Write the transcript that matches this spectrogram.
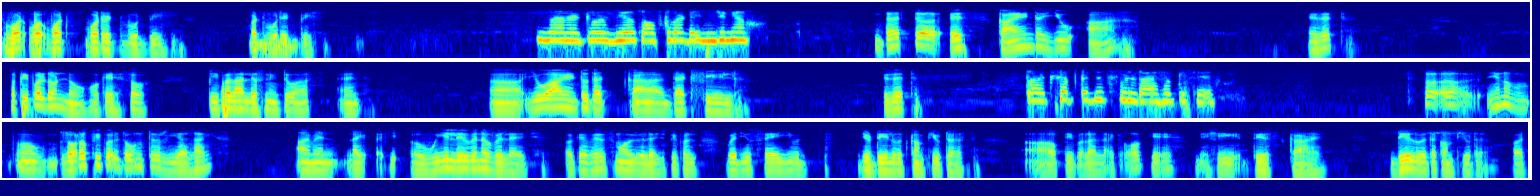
what what what what it would be? What would it be? Then it will be a software engineer. That uh, is kind of you are. Is it? So people don't know. Okay, so people are listening to us, and uh, you are into that uh, that field. Is it? To accept this field, I have to say. So, uh, you know, a lot of people don't realize. I mean, like, uh, we live in a village, okay, very small village. People, when you say you you deal with computers, uh, people are like, okay, he, this guy, deal with the computer. But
